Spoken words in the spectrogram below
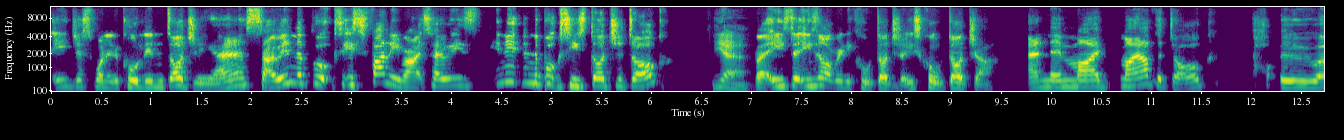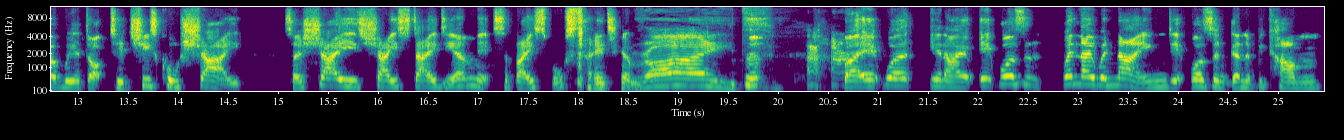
he just wanted to call him Dodger, yeah. So in the books, it's funny, right? So he's in it in the books, he's Dodger Dog, Yeah. but he's he's not really called Dodger. He's called Dodger. And then my my other dog, who uh, we adopted, she's called Shay. So Shay is Shea Stadium. It's a baseball stadium, Right. but it was you know it wasn't when they were named. It wasn't going to become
